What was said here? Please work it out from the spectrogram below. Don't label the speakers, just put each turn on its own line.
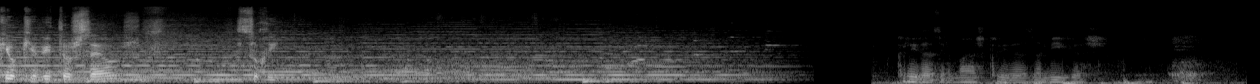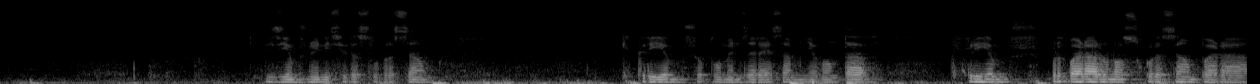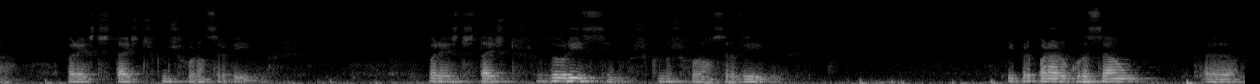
aquilo que habita os céus sorri.
Queridas irmãs, queridas amigas, dizíamos no início da celebração que queríamos, ou pelo menos era essa a minha vontade, que queríamos preparar o nosso coração para, para estes textos que nos foram servidos para estes textos duríssimos que nos foram servidos e preparar o coração, uh,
